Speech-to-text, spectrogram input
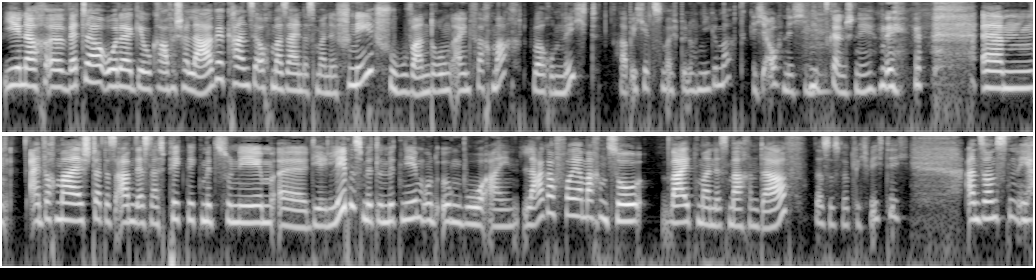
Je nach äh, Wetter oder geografischer Lage kann es ja auch mal sein, dass man eine Schneeschuhwanderung einfach macht. Warum nicht? Habe ich jetzt zum Beispiel noch nie gemacht. Ich auch nicht. Hier gibt es keinen Schnee. Nee. ähm, einfach mal statt das Abendessen als Picknick mitzunehmen, äh, die Lebensmittel mitnehmen und irgendwo ein Lagerfeuer machen, soweit man es machen darf. Das ist wirklich wichtig. Ansonsten, ja,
